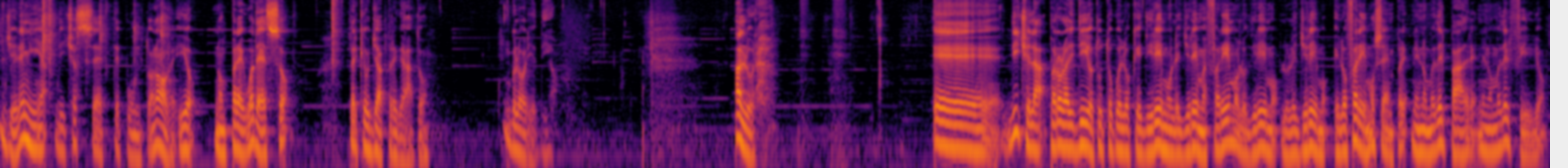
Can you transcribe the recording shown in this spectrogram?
Geremia 17.9, io non prego adesso perché ho già pregato. Gloria a Dio. Allora, eh, dice la parola di Dio tutto quello che diremo, leggeremo e faremo, lo diremo, lo leggeremo e lo faremo sempre nel nome del Padre, nel nome del Figlio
